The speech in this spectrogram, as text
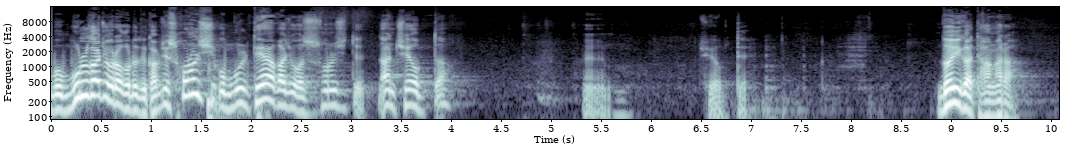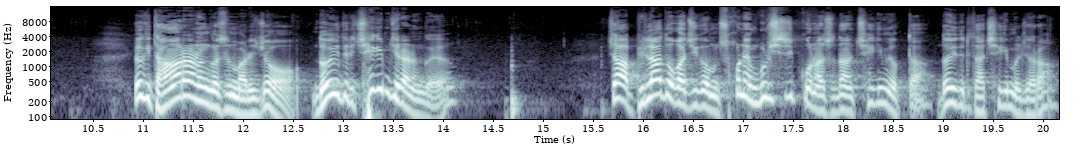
뭐 물 가져오라 그러더니 갑자기 손을 씻고 물 대야 가져와서 손을 씻대. 난 죄 없다. 네, 죄 없대. 너희가 당하라. 여기 당하라는 것은 말이죠. 너희들이 책임지라는 거예요. 자, 빌라도가 지금 손에 물 씻고 나서 나는 책임이 없다. 너희들이 다 책임을 져라.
